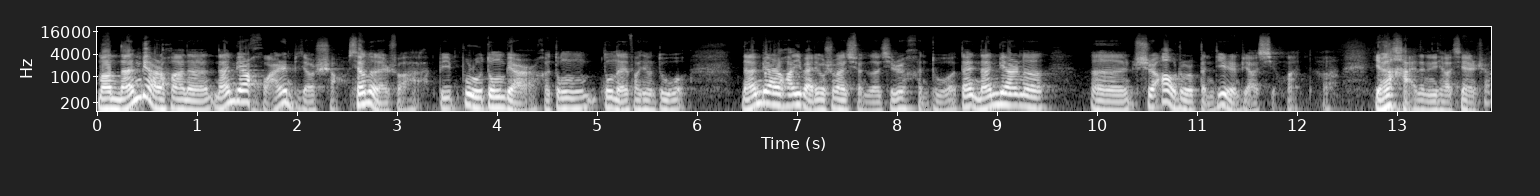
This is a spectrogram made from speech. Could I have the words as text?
往南边的话呢，南边华人比较少，相对来说哈，比不如东边和东东南方向多。南边的话，一百六十万选择其实很多，但南边呢，嗯，是澳洲本地人比较喜欢啊。沿海的那条线上，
